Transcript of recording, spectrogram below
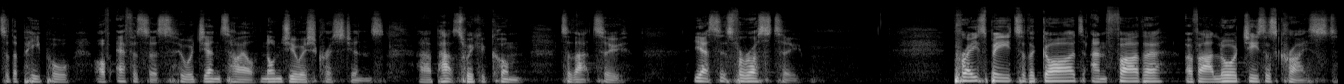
to the people people of Ephesus who were Gentile, non Jewish Christians. Uh, perhaps we could come to that too. Yes, it's for us too. Praise be to the God and Father of our Lord Jesus Christ,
